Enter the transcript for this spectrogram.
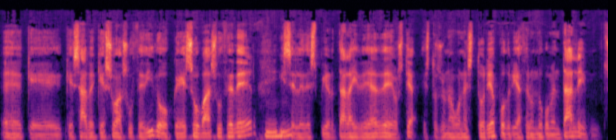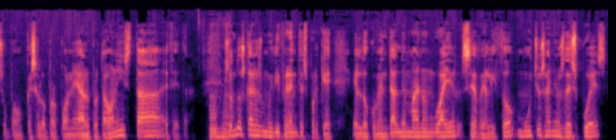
eh, que, que sabe que eso ha sucedido o que eso va a suceder y se le despierta la idea de, hostia, esto es una buena historia, podría hacer un documental y supongo que se lo propone al protagonista, etcétera. Son dos casos muy diferentes porque el documental de Man on Wire se realizó muchos años después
